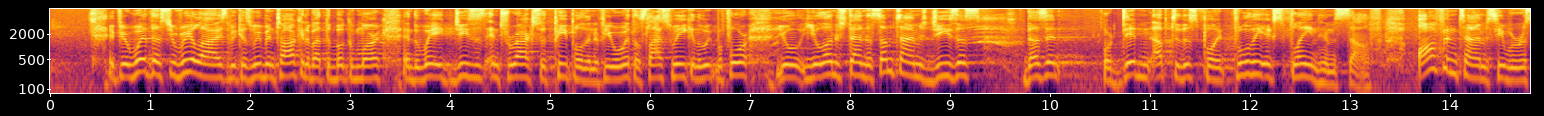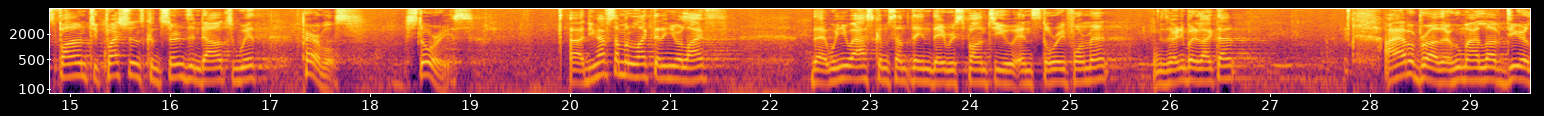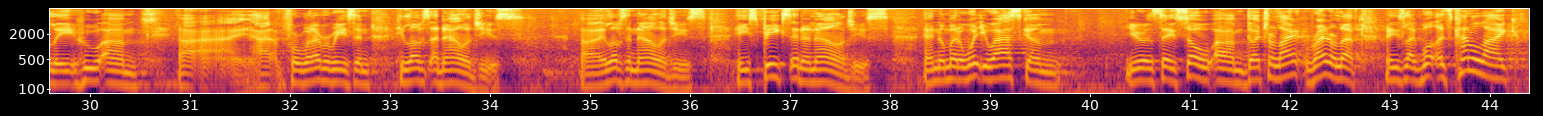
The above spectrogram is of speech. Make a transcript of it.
If you're with us, you realize because we've been talking about the book of Mark and the way Jesus interacts with people. And if you were with us last week and the week before, you'll, you'll understand that sometimes Jesus doesn't or didn't up to this point fully explain himself. Oftentimes, he will respond to questions, concerns, and doubts with parables, stories. Uh, do you have someone like that in your life? That when you ask them something, they respond to you in story format? Is there anybody like that? I have a brother whom I love dearly who, um, I, I, for whatever reason, he loves analogies. Uh, he loves analogies. He speaks in analogies. And no matter what you ask him, you're to say, so um, do I turn right or left? And he's like, well, it's kind of like,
